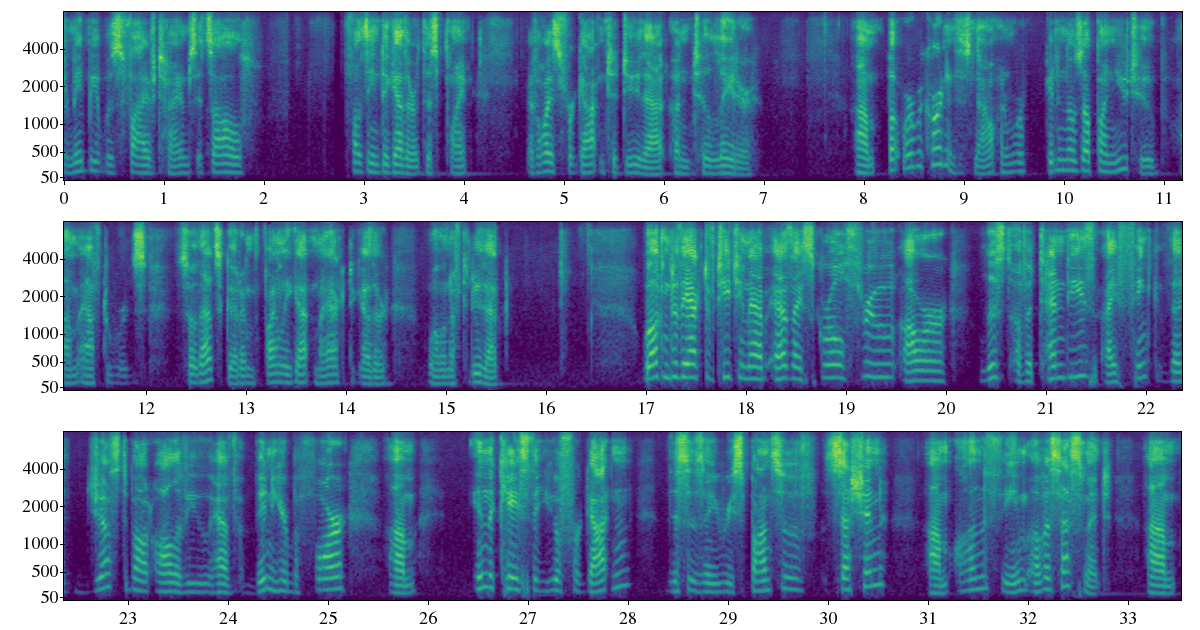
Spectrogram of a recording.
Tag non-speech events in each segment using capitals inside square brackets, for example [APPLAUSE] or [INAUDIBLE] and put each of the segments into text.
or maybe it was five times. It's all fuzzing together at this point. I've always forgotten to do that until later. Um, but we're recording this now and we're getting those up on YouTube um, afterwards. So that's good. I'm finally gotten my act together well enough to do that. Welcome to the Active Teaching Lab. As I scroll through our list of attendees, I think that just about all of you have been here before. Um, in the case that you have forgotten, this is a responsive session um, on the theme of assessment. Um,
